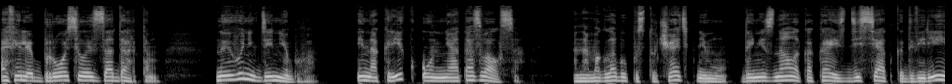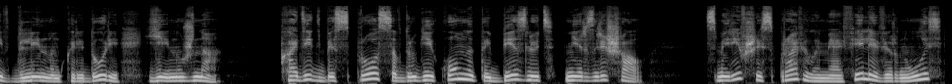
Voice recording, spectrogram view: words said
Офелия бросилась за Дартом, но его нигде не было. И на крик он не отозвался. Она могла бы постучать к нему, да не знала, какая из десятка дверей в длинном коридоре ей нужна. Входить без спроса в другие комнаты безлюдь не разрешал. Смирившись с правилами, Офелия вернулась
